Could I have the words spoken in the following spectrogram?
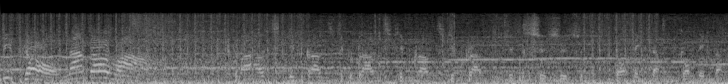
Disco, number one! Crouch, keep crouch, keep crouch, keep crouch, keep crouch, shoot, shoot, shoot, shoot. Don't take down, don't take down.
